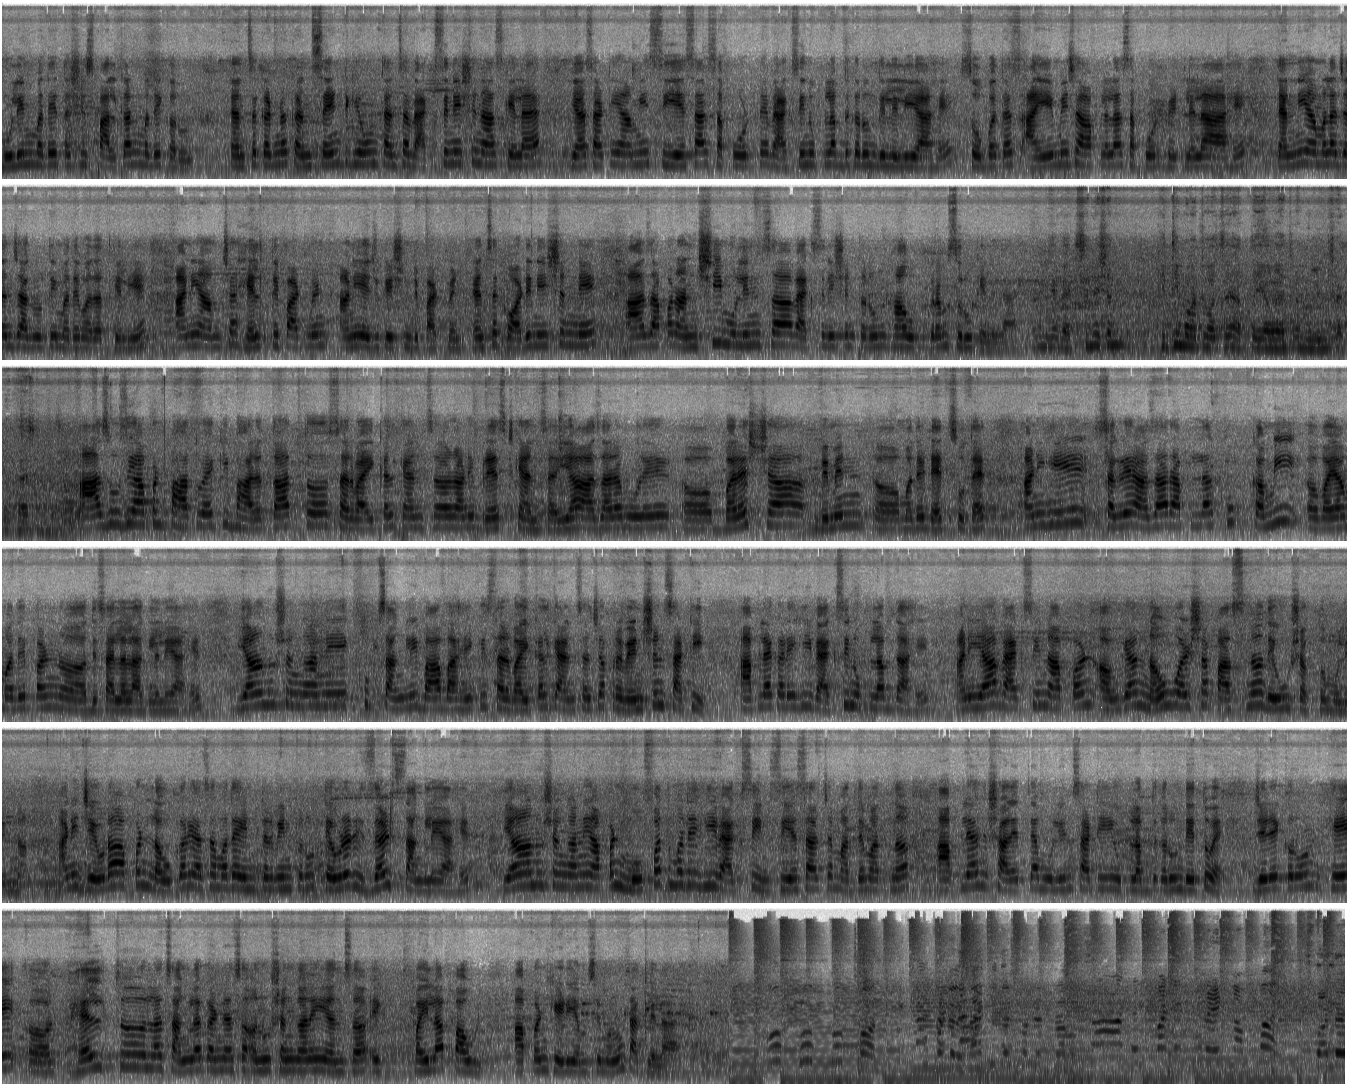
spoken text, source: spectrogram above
मुलींमध्ये तशीच पालकांमध्ये करून त्यांच्याकडनं कन्सेंट घेऊन त्यांचं वॅक्सिनेशन आज केलं आहे. यासाठी आम्ही सी एस आर सपोर्टने वॅक्सिन उपलब्ध करून दिलेली आहे. सोबतच आय एम एचा आपल्याला सपोर्ट भेटलेला आहे. त्यांनी आम्हाला जनजागृतीमध्ये मदत केली आहे. आणि आमच्या हेल्थ डिपार्टमेंट आणि एज्युकेशन डिपार्टमेंट यांचं कॉर्डिनेशनने आज आपण ऐंशी मुलींचं वॅक्सिनेशन करून हा उपक्रम सुरू केलेला आहे. हे वॅक्सिनेशन किती महत्त्वाचं आहे? आता या वयातल्या मुलींसाठी काय सांगायचं आज रोजी आपण पाहतोय की भारतात सर्वायकल कॅन्सर आणि ब्रेस्ट कॅन्सर या आजारामुळे बऱ्याचशा विमेन मध्ये डेथ्स होत आहेत. आणि हे सगळे आजार आपल्याला खूप कमी वयामध्ये पण दिसायला लागलेले आहेत. या अनुषंगाने एक खूप चांगली बाब आहे की सर्वायकल कॅन्सरच्या प्रिव्हेन्शनसाठी आपल्याकडे ही वॅक्सिन उपलब्ध आहे. आणि या वॅक्सिन आपण अवघ्या नऊ वर्षापासनं देऊ शकतो मुलींना. आणि जेवढं आपण लवकर याच्यामध्ये इंटरव्हीन करू तेवढे रिझल्ट चांगले आहेत. या अनुषंगाने आपण मोफतमध्ये ही वॅक्सिन सी एस आरच्या माध्यमातून आपल्या शाळेतल्या मुलींसाठी उपलब्ध करून देतो आहे जेणेकरून हे हेल्थला चांगलं करण्याचं अनुषंगाने यांचं एक पहिला पाऊल आपण के डी एम सी म्हणून टाकलेला आहे. It's one day. Thank you, Deshpande Travels. Deshpande Tour, number. Deshpande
